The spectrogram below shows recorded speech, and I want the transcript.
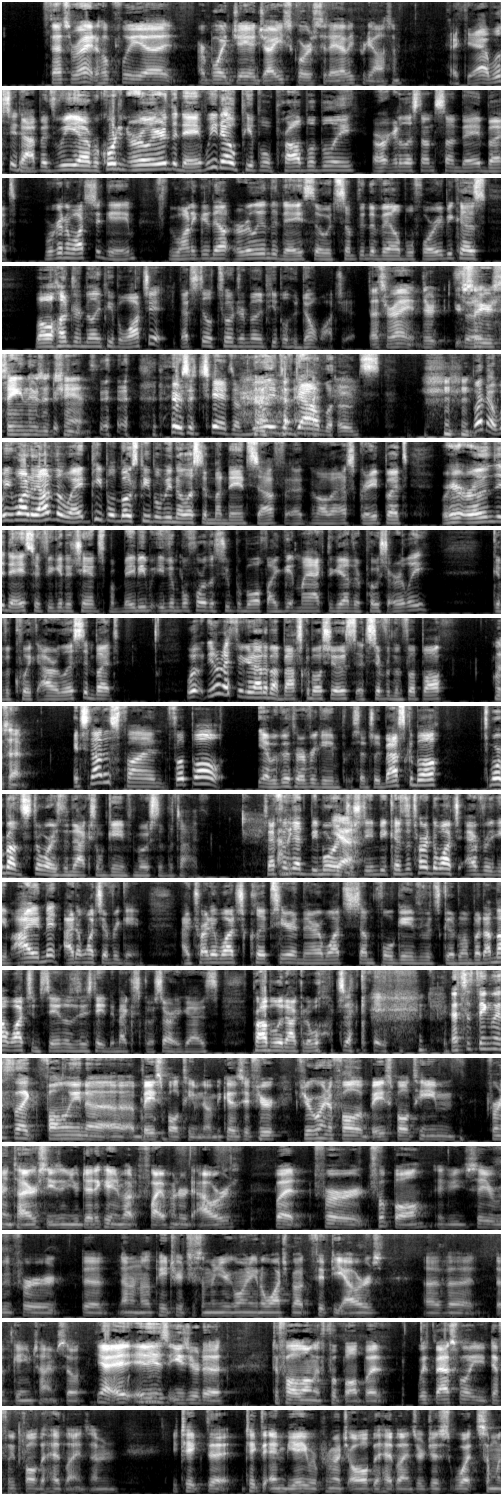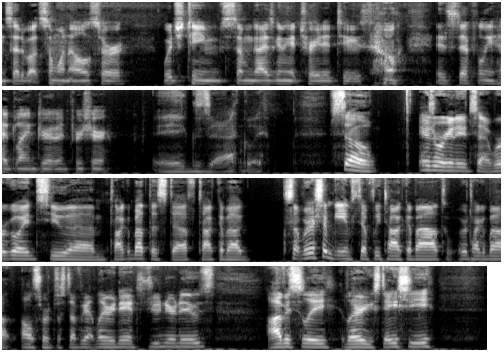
That's right. Hopefully, uh, our boy Jay Ajayi scores today. That'd be pretty awesome. Heck yeah, we'll see what happens. We uh, recording earlier in the day. We know people probably aren't going to listen on Sunday, but we're going to watch the game. We want to get it out early in the day so it's something available for you because, well, 100 million people watch it. That's still 200 million people who don't watch it. That's right. So, so you're saying there's a chance? there's a chance of millions of downloads. but no, we want it out of the way. People, most people we know listen Monday and stuff and all that. That's great. But we're here early in the day, so if you get a chance, but maybe even before the Super Bowl, if I get my act together, post early, give a quick hour listen. But well, you know what I figured out about basketball shows? It's different than football. What's that? It's not as fun. Football, yeah, we go through every game essentially. Basketball, it's more about the stories than the actual games most of the time. So I think I mean, that'd be more yeah. interesting because it's hard to watch every game. I admit I don't watch every game. I try to watch clips here and there. I watch some full games if it's a good one, but I'm not watching San Jose State, New Mexico. Sorry, guys. Probably not going to watch that game. That's the thing with like following a, a baseball team though, because if you're if you're going to follow a baseball team for an entire season, you're dedicating about 500 hours. But for football, if you say you're root for the I don't know the Patriots or something, you're going to watch about 50 hours of uh, of game time. So yeah, it, it is easier to to follow along with football, but with basketball, you definitely follow the headlines. I mean, you take the take the NBA, where pretty much all of the headlines are just what someone said about someone else or which team some guy's going to get traded to. So it's definitely headline driven for sure. Exactly. So here's what we're going to do tonight. We're going to um, talk about this stuff. Talk about some. There's some game stuff we talk about. We're talking about all sorts of stuff. We got Larry Nance Jr. news. Obviously, Larry Eustachy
